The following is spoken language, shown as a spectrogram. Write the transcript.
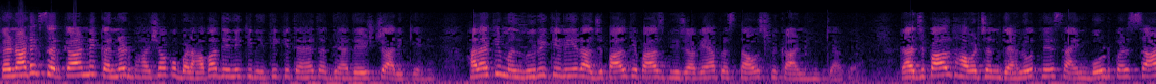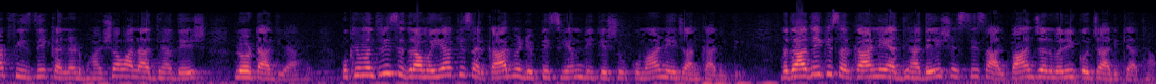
कर्नाटक सरकार ने कन्नड़ भाषा को बढ़ावा देने की नीति के तहत अध्यादेश जारी किए हैं। हालाँकि मंजूरी के लिए राज्यपाल के पास भेजा गया प्रस्ताव स्वीकार नहीं किया गया। राज्यपाल थावरचंद गहलोत ने साइन बोर्ड पर 60 फ़ीसदी कन्नड़ भाषा वाला अध्यादेश लौटा दिया है। मुख्यमंत्री सिद्धरामैया की सरकार में deputy CM DK Shiv Kumar ने जानकारी दी। बता दें कि सरकार ने अध्यादेश इसी साल 5 जनवरी को जारी किया था।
